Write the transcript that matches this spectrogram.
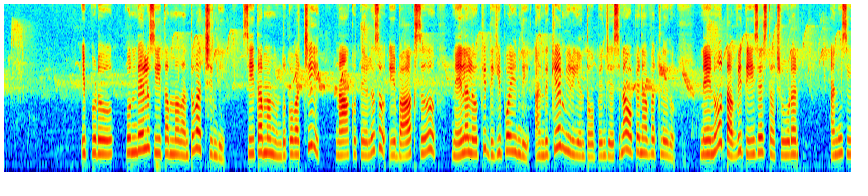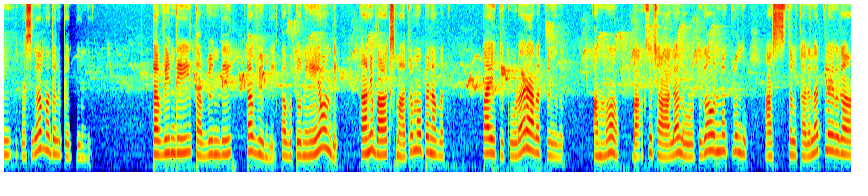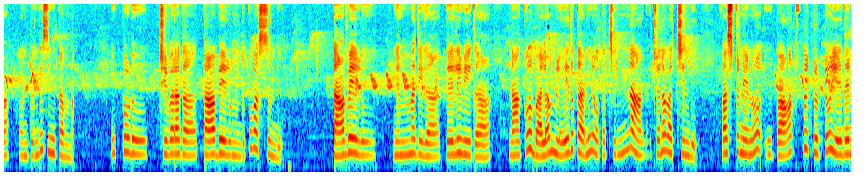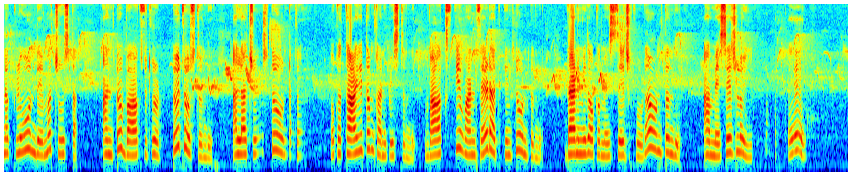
ఇప్పుడు కుందేలు సీతమ్మ వంతు వచ్చింది. సీతమ్మ ముందుకు వచ్చి నాకు తెలుసు ఈ బాక్స్ నేలలోకి దిగిపోయింది. అందుకే మీరు ఎంత ఓపెన్ చేసినా ఓపెన్ అవ్వట్లేదు. నేను తవ్వి తీసేస్తా చూడండి అని సీరియస్గా మొదలుపెట్టింది. తవ్వింది తవ్వింది తవ్వింది. తవ్వుతూనే ఉంది. కానీ బాక్స్ మాత్రం ఓపెన్ అవ్వదు. పైకి కూడా రావట్లేదు. అమ్మో! బాక్స్ చాలా లోతుగా ఉన్నట్లుంది. అస్సలు కదలట్లేదుగా అంటుంది సీతమ్మ. ఇప్పుడు చివరగా తాబేలు ముందుకు వస్తుంది. తాబేలు నెమ్మదిగా తెలివిగా నాకు బలం లేదు కానీ ఒక చిన్న ఆలోచన వచ్చింది. ఫస్ట్ నేను ఈ బాక్స్ చుట్టూ ఏదైనా క్లూ ఉందేమో చూస్తా అంటూ బాక్స్ చుట్టూ చూస్తుంది. అలా చూస్తూ ఉండగా ఒక కాగితం కనిపిస్తుంది. బాక్స్కి వన్ సైడ్ అతికించి ఉంటుంది. దాని మీద ఒక మెసేజ్ కూడా ఉంటుంది. ఆ మెసేజ్లో ఏ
